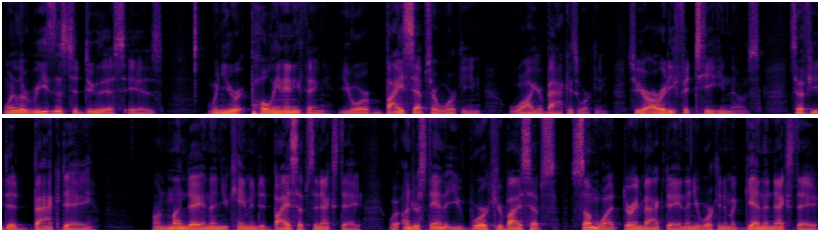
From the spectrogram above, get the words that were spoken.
One of the reasons to do this is when you're pulling anything, your biceps are working while your back is working. So you're already fatiguing those. So if you did back day on Monday and then you came and did biceps the next day, well, understand that you worked your biceps somewhat during back day and then you're working them again the next day,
